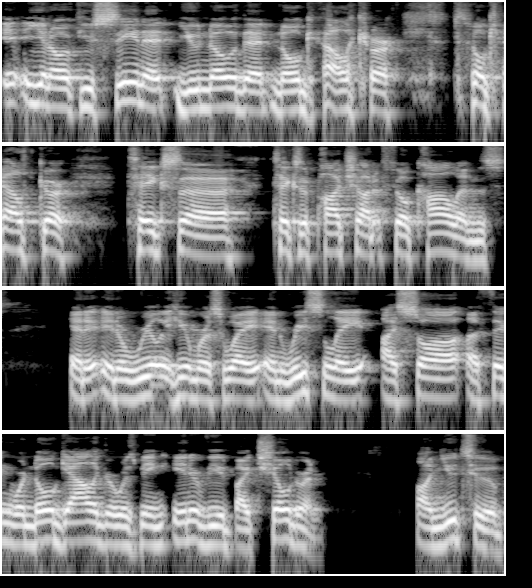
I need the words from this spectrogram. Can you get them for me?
you know, if you've seen it, you know that Noel Gallagher, Noel Gallagher takes a takes a pot shot at Phil Collins, and in a really humorous way. And recently, I saw a thing where Noel Gallagher was being interviewed by children on YouTube,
